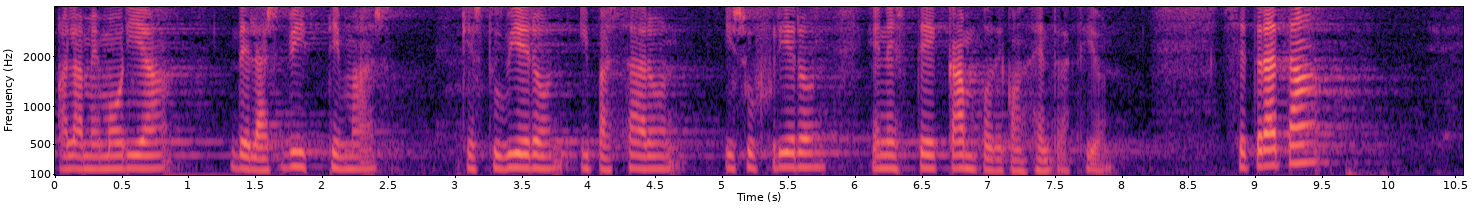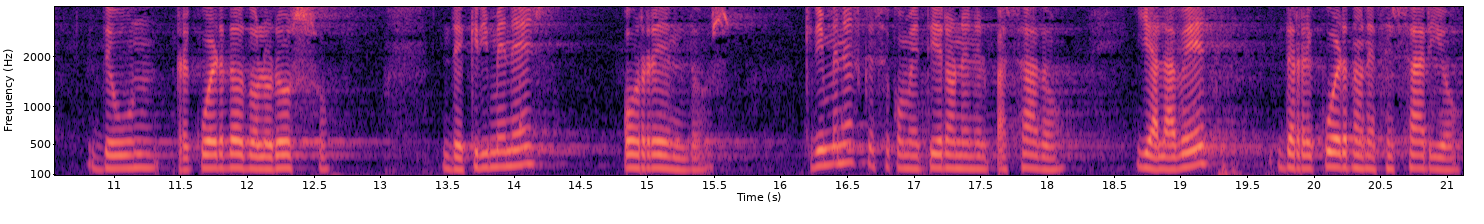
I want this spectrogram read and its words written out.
a la memoria de las víctimas que estuvieron y pasaron y sufrieron en este campo de concentración. Se trata de un recuerdo doloroso de crímenes horrendos, crímenes que se cometieron en el pasado y a la vez de recuerdo necesario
